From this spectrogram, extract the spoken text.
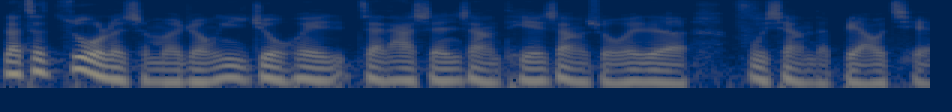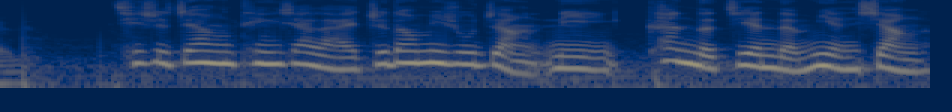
那这做了什么，容易就会在他身上贴上所谓的负向的标签。其实这样听下来，知道秘书长你看得见的面相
